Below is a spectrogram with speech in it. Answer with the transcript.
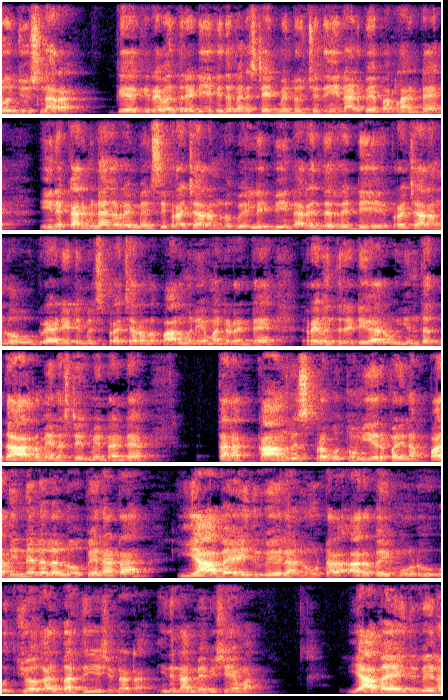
రోజు చూసినారా? రేవంత్ రెడ్డి ఏ విధమైన స్టేట్మెంట్ వచ్చింది ఈనాడు పేపర్లో అంటే ఈయన కరీంనగర్ ఎమ్మెల్సీ ప్రచారంలోకి వెళ్ళి వి. నరేందర్ రెడ్డి ప్రచారంలో గ్రాడ్యుయేట్ ఎమ్మెల్సీ ప్రచారంలో పాల్గొని ఏమంటాడంటే రేవంత్ రెడ్డి గారు ఎంత దారుణమైన స్టేట్మెంట్ అంటే తన కాంగ్రెస్ ప్రభుత్వం ఏర్పడిన పది నెలల లోపేనట యాభై ఐదు వేల నూట అరవై మూడు ఉద్యోగాలు భర్తీ చేసిండట. ఇది నమ్మే విషయమా? యాభై ఐదు వేల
